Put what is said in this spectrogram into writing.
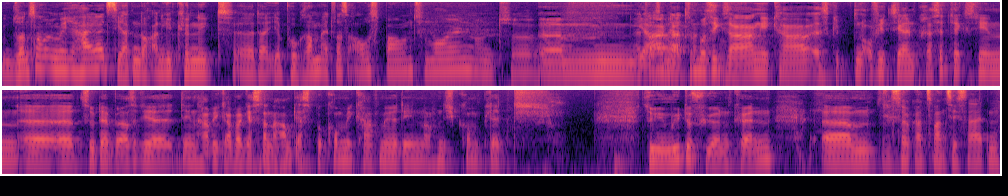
Sonst noch irgendwelche Highlights? Die hatten doch angekündigt, äh, da ihr Programm etwas ausbauen zu wollen. Und äh, Ähm, ja, dazu muss ich sagen, ich ha- es gibt einen offiziellen Pressetext hin, äh, zu der Börse, den, den habe ich aber gestern Abend erst bekommen. Ich habe mir den noch nicht komplett zu Gemüte führen können. Ähm, sind circa 20 Seiten.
